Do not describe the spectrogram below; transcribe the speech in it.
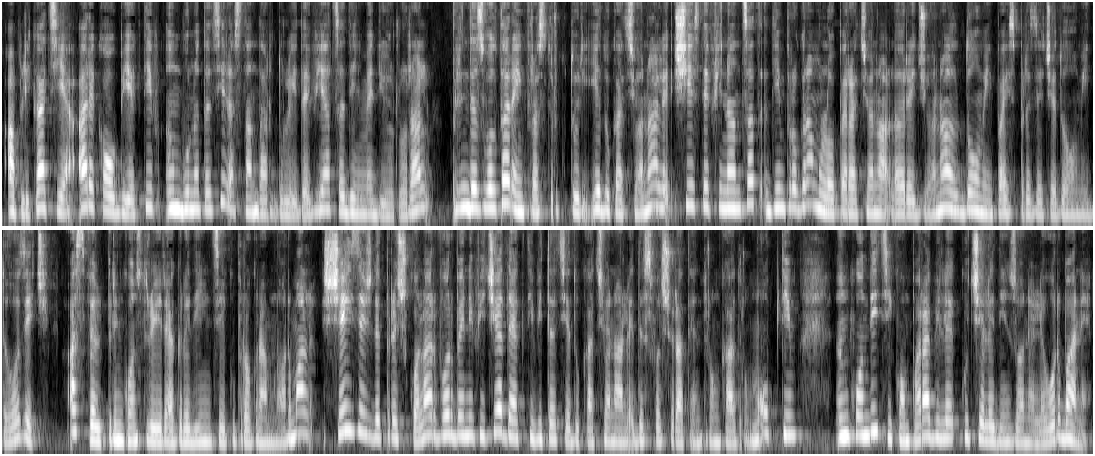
Aplicația are ca obiectiv îmbunătățirea standardului de viață din mediul rural prin dezvoltarea infrastructurii educaționale și este finanțat din programul operațional regional 2014-2020. Astfel, prin construirea grădiniței cu program normal, 60 de preșcolari vor beneficia de activități educaționale desfășurate într-un cadru optim, în condiții comparabile cu cele din zonele urbane.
